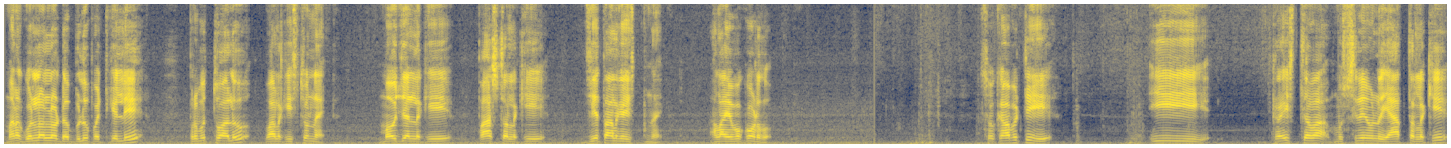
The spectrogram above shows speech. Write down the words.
మన గుళ్ళల్లో డబ్బులు పట్టుకెళ్ళి ప్రభుత్వాలు వాళ్ళకి ఇస్తున్నాయి. మౌజన్లకి పాస్టర్లకి జీతాలుగా ఇస్తున్నాయి. అలా ఇవ్వకూడదు. సో కాబట్టి ఈ క్రైస్తవ ముస్లింల యాత్రలకి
